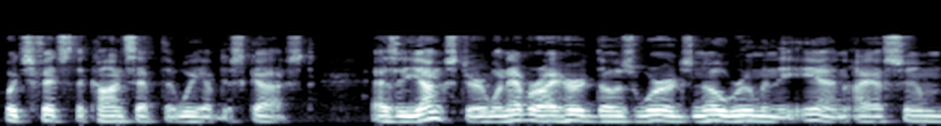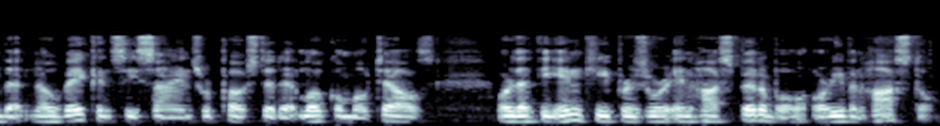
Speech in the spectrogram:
which fits the concept that we have discussed. As a youngster, whenever I heard those words, no room in the inn, I assumed that no vacancy signs were posted at local motels or that the innkeepers were inhospitable or even hostile.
